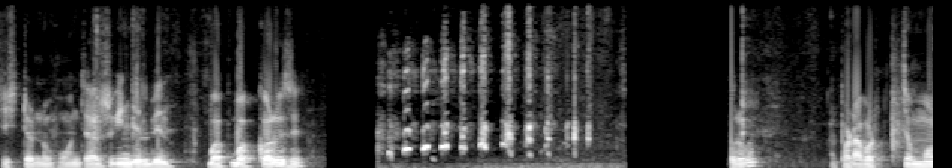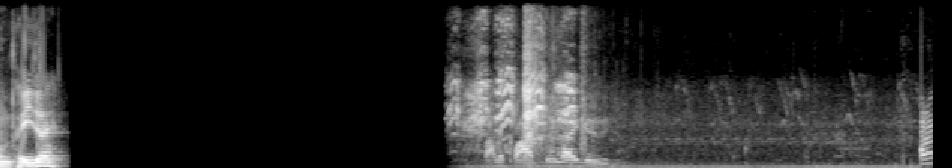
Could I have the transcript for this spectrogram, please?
સિસ્ટરનો ફોન ચાલુ છે, કિંજલબેન. બક બક કરું છે. બરોબર? ફટાફટ જમવાનું થઈ જાય. કાલે પાટો લાવી અરે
